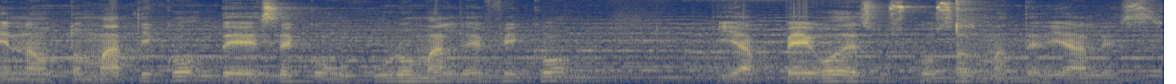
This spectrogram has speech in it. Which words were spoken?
en automático de ese conjuro maléfico y apego de sus cosas materiales.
